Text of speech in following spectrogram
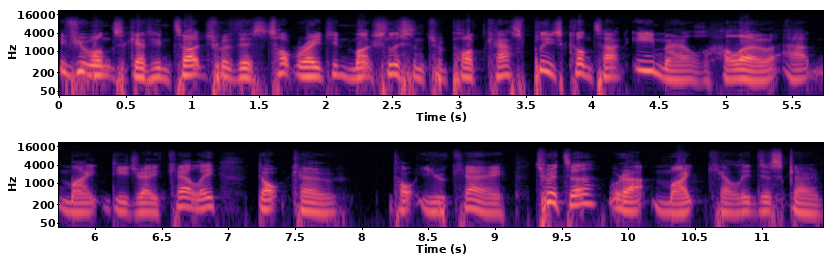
If you want to get in touch with this top rated, much listened to podcast, please contact email hello at mikedjkelly.co uk. Twitter, we're at Mike Kelly Disco.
